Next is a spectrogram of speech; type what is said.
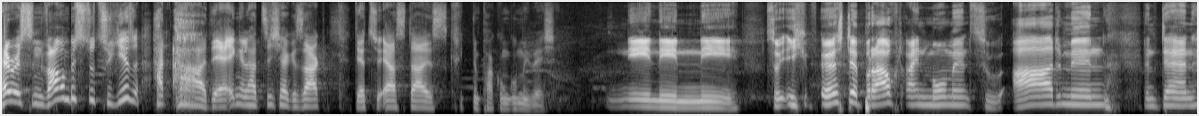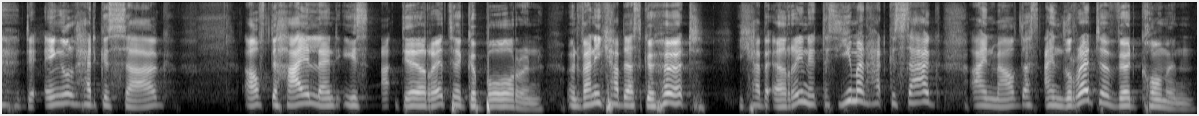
Harrison, warum bist du zu Jesus? Hat, ah, der Engel hat sicher gesagt, der zuerst da ist, kriegt eine Packung Gummibärchen. Nee, nee, nee. So ich erst braucht einen Moment zu atmen und dann der Engel hat gesagt, auf der Highland ist der Retter geboren. Und wenn ich habe das gehört, ich habe erinnert, dass jemand hat gesagt einmal, dass ein Retter wird kommen.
